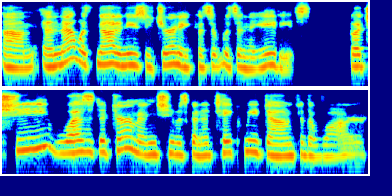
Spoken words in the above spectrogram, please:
Um, and that was not an easy journey because it was in the 80s. But she was determined she was going to take me down to the water.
